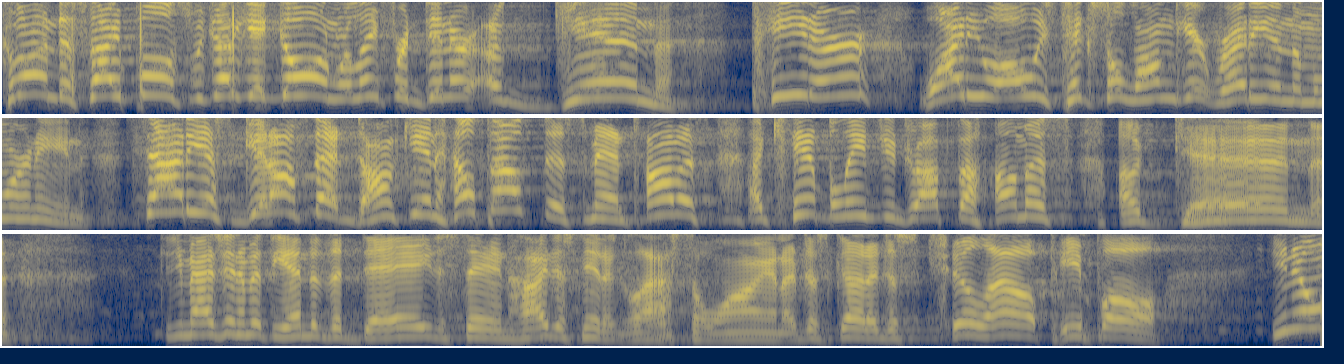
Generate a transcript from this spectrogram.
Come on, disciples, we got to get going. We're late for dinner again. Peter, why do you always take so long to get ready in the morning? Thaddeus, get off that donkey and help out this man. Thomas, I can't believe you dropped the hummus again. Can you imagine him at the end of the day just saying, I just need a glass of wine. I've just got to just chill out, people. You know,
